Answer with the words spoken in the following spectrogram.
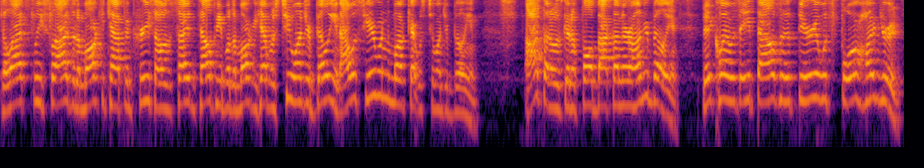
The last three slides of the market cap increase, I was excited to tell people the market cap was 200 billion. I was here when the market cap was 200 billion. I thought it was going to fall back under 100 billion. Bitcoin was 8,000, Ethereum was 400.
